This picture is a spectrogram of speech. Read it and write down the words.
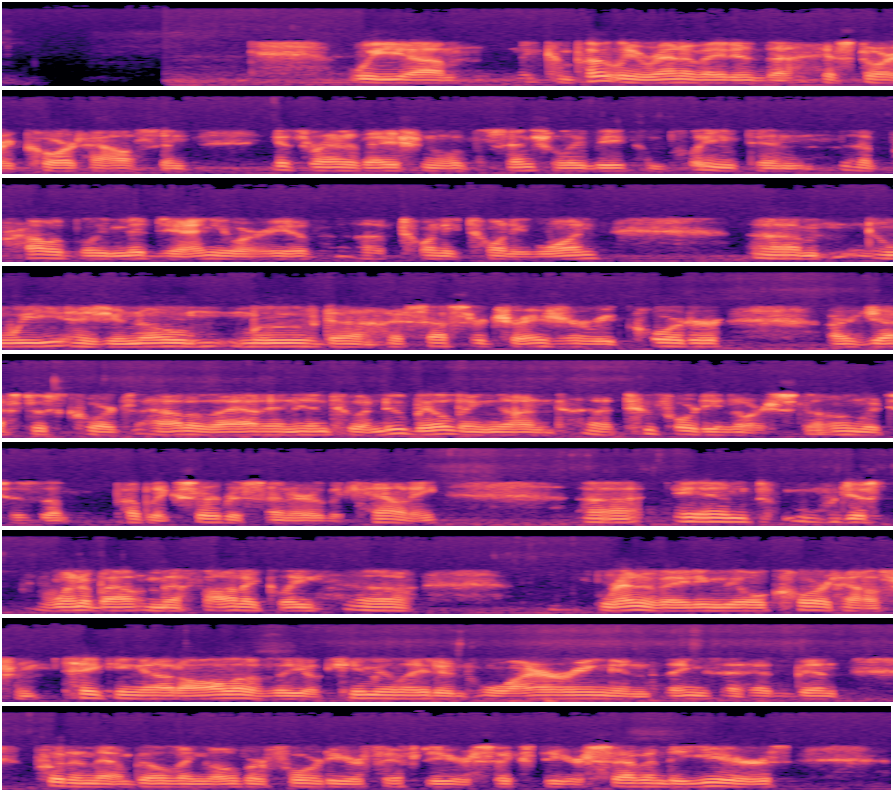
We um, completely renovated the historic courthouse, and its renovation will essentially be complete in uh, probably mid January of, of 2021. Um, we, as you know, moved uh, assessor, treasurer, recorder, our justice courts out of that and into a new building on uh, 240 North Stone, which is the public service center of the county, uh, and just went about methodically uh, renovating the old courthouse from taking out all of the accumulated wiring and things that had been put in that building over 40 or 50 or 60 or 70 years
